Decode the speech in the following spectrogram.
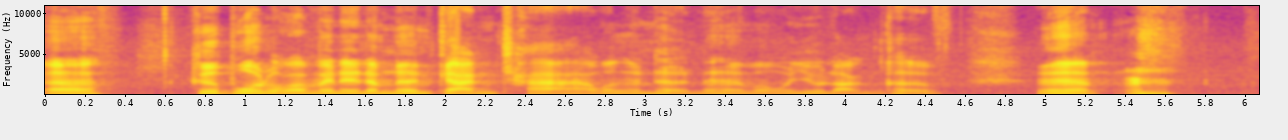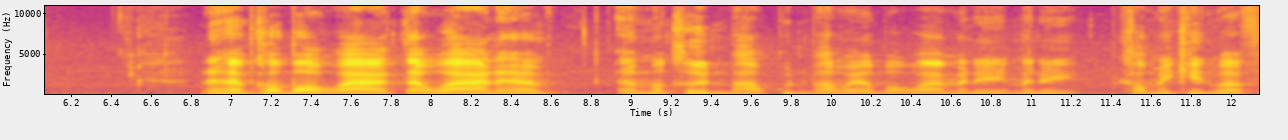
เออคือพูดบอกว่าไม่ได้ดำเนินการช้าว่างั้นเถอะนะฮะบอกว่าอยู่หลังเคอร์ฟนะครับนะครับเขาบอกว่าแต่ว่านะครับเมื่อคืนพาคุณพาเวลบอกว่าไม่ได้ไม่ได้เขาไม่คิดว่าเฟ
